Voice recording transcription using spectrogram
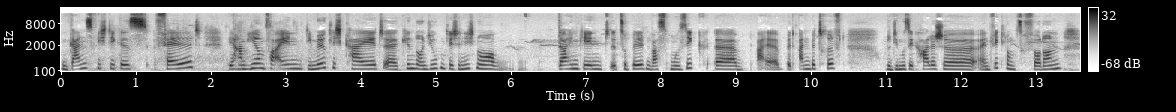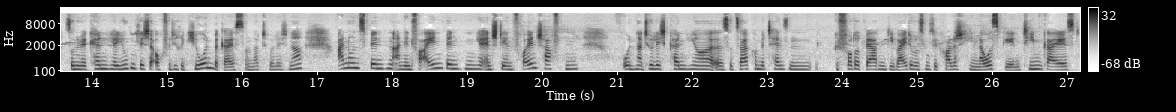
ein ganz wichtiges Feld. Wir haben hier im Verein die Möglichkeit, äh, Kinder und Jugendliche nicht nur dahingehend äh, zu bilden, was Musik äh, äh, anbetrifft oder die musikalische Entwicklung zu fördern, sondern wir können hier Jugendliche auch für die Region begeistern natürlich. Ne? An uns binden, an den Verein binden, hier entstehen Freundschaften und natürlich können hier äh, Sozialkompetenzen gefördert werden, die weit über das Musikalische hinausgehen. Teamgeist,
